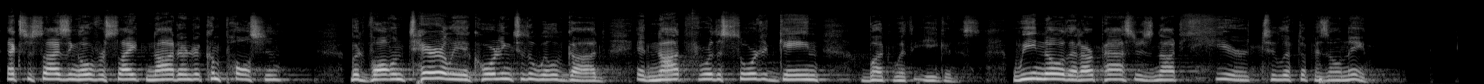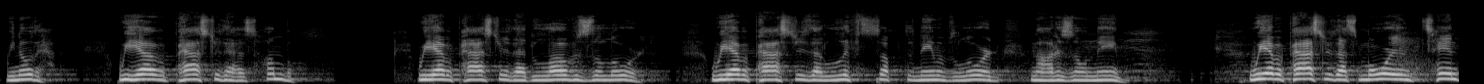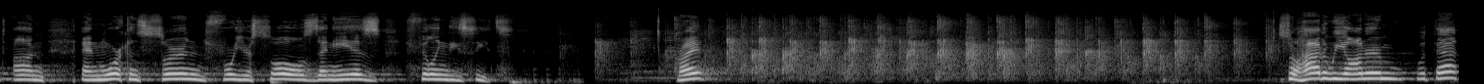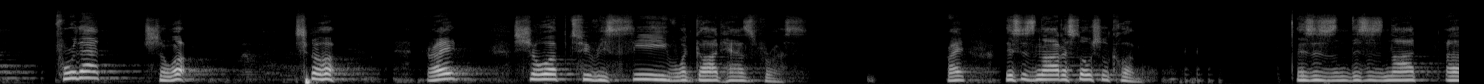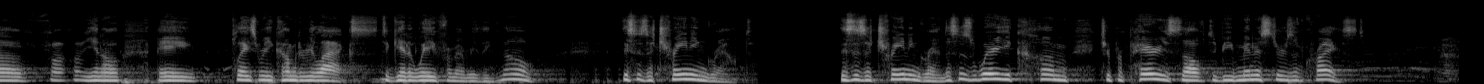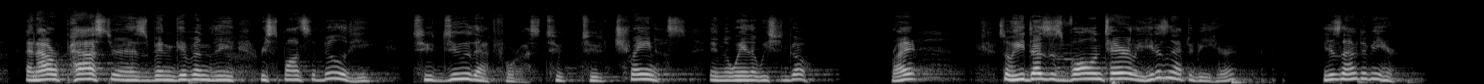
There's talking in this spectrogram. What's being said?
exercising oversight not under compulsion but voluntarily according to the will of God, and not for the sordid gain, but with eagerness. We know that our pastor is not here to lift up his own name. We know that. We have a pastor that is humble. We have a pastor that loves the Lord. We have a pastor that lifts up the name of the Lord, not his own name. We have a pastor that's more intent on and more concerned for your souls than he is filling these seats. Right? So, how do we honor him with that? For that? Show up. Show up. Right? Show up to receive what God has for us. Right? This is not a social club. This is, this is not, uh, you know, a place where you come to relax, to get away from everything. No, this is a training ground. This is a training ground. This is where you come to prepare yourself to be ministers of Christ. And our pastor has been given the responsibility to do that for us, to, to train us in the way that we should go. Right? So he does this voluntarily. He doesn't have to be here. He doesn't have to be here.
